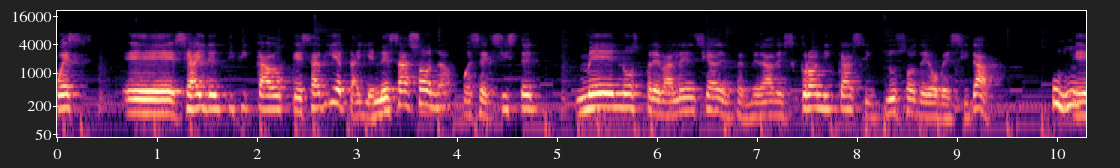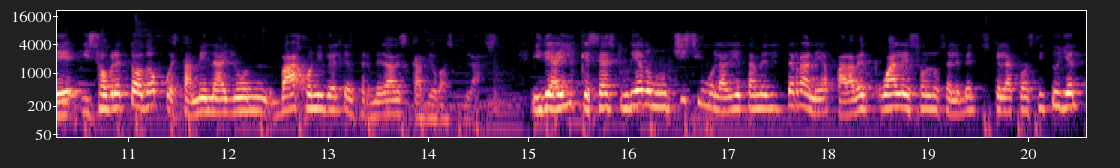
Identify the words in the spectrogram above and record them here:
pues eh, se ha identificado que esa dieta y en esa zona pues existe menos prevalencia de enfermedades crónicas, incluso de obesidad. Eh, y sobre todo pues también hay un bajo nivel de enfermedades cardiovasculares. Y de ahí que se ha estudiado muchísimo la dieta mediterránea para ver cuáles son los elementos que la constituyen.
